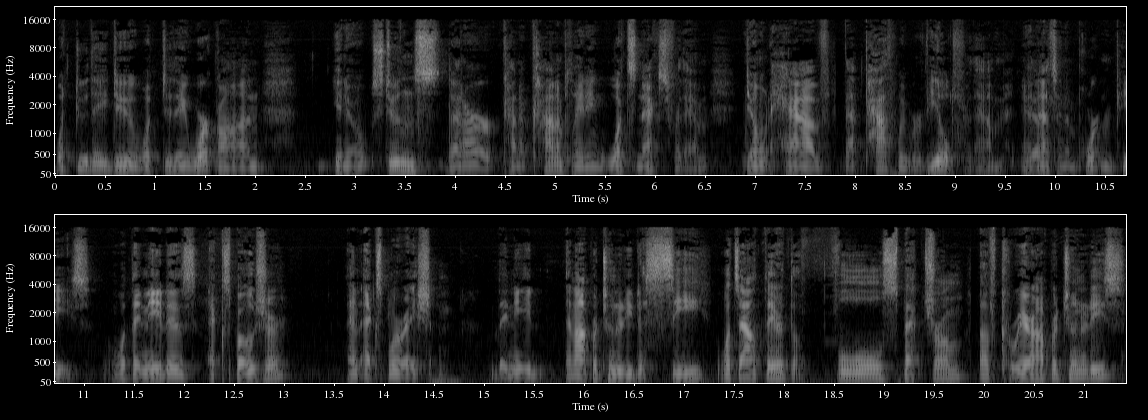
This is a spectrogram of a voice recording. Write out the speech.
what do they do, what do they work on, you know, students that are kind of contemplating what's next for them don't have that pathway revealed for them. And yeah. that's an important piece. What they need is exposure and exploration. They need an opportunity to see what's out there, the full spectrum of career opportunities,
